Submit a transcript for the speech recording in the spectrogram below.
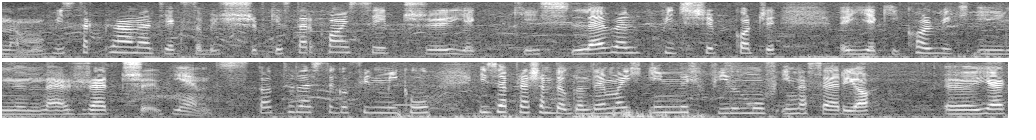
na Movistar Planet, jak zdobyć szybkie Star Coinsy, czy jakiś level wbić szybko, czy e, jakikolwiek inne rzeczy, więc to tyle z tego filmiku i zapraszam do oglądania moich innych filmów i na serio. Y, Jak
